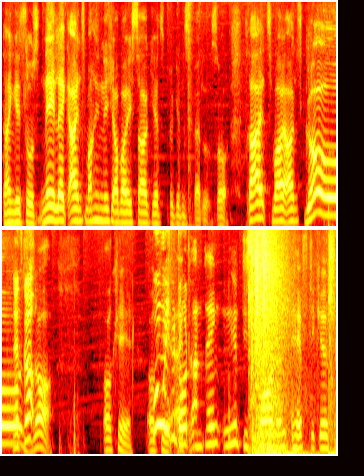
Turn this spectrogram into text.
dann geht's los. Ne, Leg 1 mache ich nicht, aber ich sage jetzt beginnt das Battle. So, 3, 2, 1, go! Let's go! So. Okay. Okay, Uh, ich bin äh, tot. dran denken, die spawnen heftige St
